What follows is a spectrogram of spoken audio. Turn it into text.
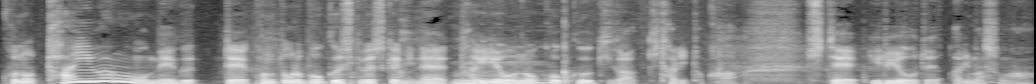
この台湾をめぐって、このところ防空識別圏にね、大量の航空機が来たりとかしているようでありますが。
